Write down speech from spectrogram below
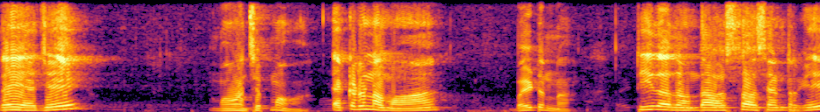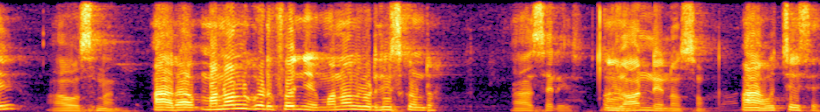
రే అజయ్. మామ చెప్పు మామ ఎక్కడున్నామా బయట ఉన్నా టీ దాదా ఉందా వస్తావా సెంటర్కి. వస్తున్నాను. రా మనోళ్ళు కూడా ఫోన్ చేయి మనోళ్ళు కూడా తీసుకుంటా సరే. జాన్ నేను వస్తాం. వచ్చేసే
